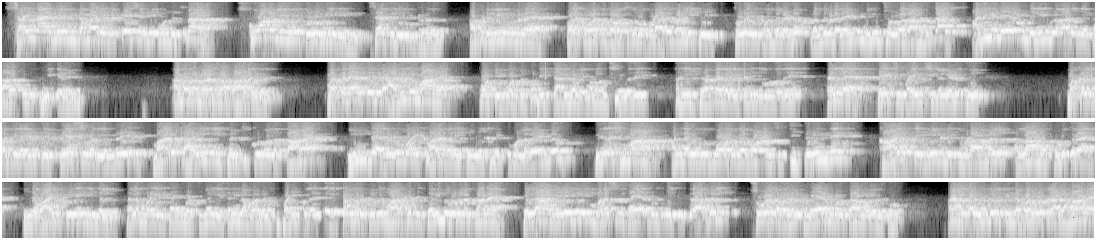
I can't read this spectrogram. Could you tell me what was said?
சனி ஞாயிறு லீவ் இந்த மாதிரி வெக்கேஷன் லீவ் வந்துச்சுன்னா ஸ்கூல் லீவு தொழுகை லீவு சேர்த்து லீவ் விட்டுறது. அப்படி லீவ் விடுற பழக்க வழக்கத்தை வச்சுக்கிற கூடாது. பள்ளிக்கு தொழுகைக்கு வந்து வேண்டும் வந்துவிட வேண்டும் இன்னும் சொல்வதாக இருந்தால் அதிக நேரம் இந்த லீவ்ல தான் நீங்க காலத்தில் கழிக்க வேண்டும். அது மாதிரிதான் மனசா பாடங்கள். மற்ற நேரத்தை விட அதிகமாக போட்டி போட்டு படித்து அதிகம் மனநம் செய்வது அதிக சட்டங்களை தெரிந்து கொள்வது நல்ல பேச்சு பயிற்சிகள் எடுத்து மக்களை மத்தியில எடுத்து பேசுவது என்று மார்க்க அறிவை பெருக்கிக் கொள்வதற்காக இந்த விடுமுறை காலங்களை நீங்கள் கிடைத்துக் கொள்ள வேண்டும். இல்ல சும்மா அந்த ஊருக்கு போனவங்க போன சுத்தி திரிந்து காலத்தை வீணடித்து விடாமல் அல்லாஹ் கொடுக்கிற இந்த வாய்ப்பினை நீங்கள் நல்ல முறையில் பயன்படுத்துங்கள். எத்தனை நபர்களுக்கு படிப்பதற்கு எப்பவும் இருக்குது மார்க்கத்தை தெரிந்து கொள்வதற்கான எல்லா நிலைகளையும் மனசுல தயார்படுத்தி வைத்திருக்கிறார்கள். சூழல் அவர்களுக்கு நேரம் கொடுக்காமல் இருக்கும். ஆனால் உங்களுக்கு இந்த பருவத்தில் அழகான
